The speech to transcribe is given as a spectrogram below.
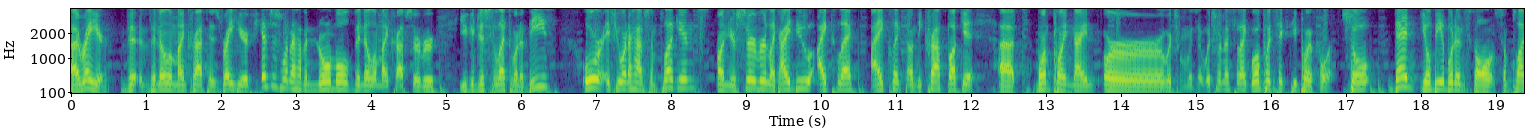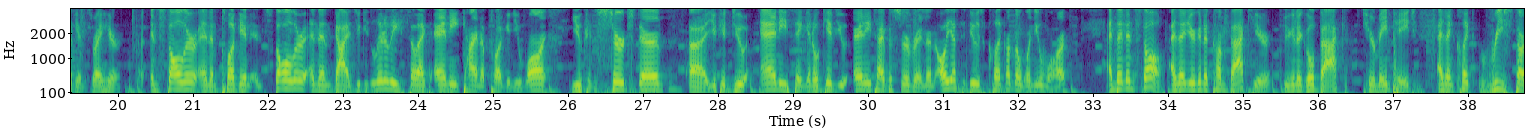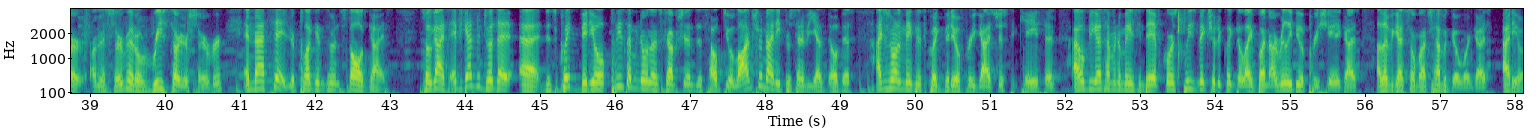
Uh, right here, v vanilla Minecraft is right here. If you guys just want to have a normal vanilla Minecraft server, you can just select one of these. Or if you want to have some plugins on your server, like I do, I collect, I clicked on the CraftBukkit, uh, 1.9 or which one was it? Which one I select? 1.16.4. So then you'll be able to install some plugins right here. Installer and then plugin installer, and then guys, you can literally select any kind of plugin you want. You can search them. Uh, you can do anything. It'll give you any type of server, and then all you have to do is click on the one you want and then install. And then you're going to come back here. You're going to go back to your main page and then click restart on the server. It'll restart your server. And that's it. Your plugins are installed, guys. So guys, if you guys enjoyed that uh, this quick video, please let me know in the description if this helped you a lot. I'm sure 90% of you guys know this. I just want to make this quick video for you guys just in case. And I hope you guys have an amazing day. Of course, please make sure to click the like button. I really do appreciate it, guys. I love you guys so much. Have a good one, guys. Adios.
